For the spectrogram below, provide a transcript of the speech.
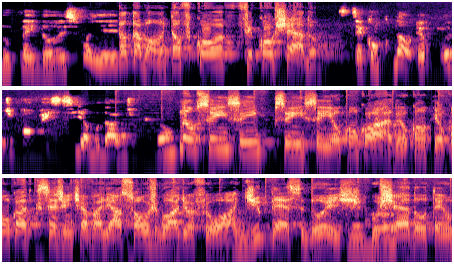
no Play 2 foi ele. Então tá bom, então ficou, ficou o Shadow. Você conc- Não, eu, eu te convenci a mudar de opinião. Não, sim, sim, sim, sim, eu concordo. Eu, con- eu concordo que se a gente avaliar só os God of War de PS2, Uhum. o Shadow tem um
